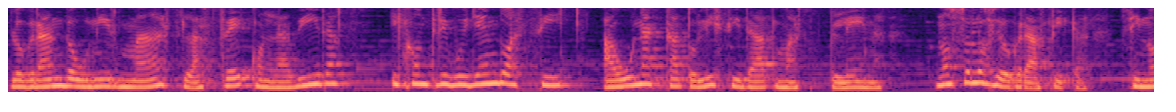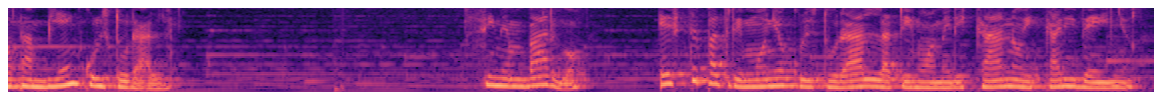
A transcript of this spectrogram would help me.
logrando unir más la fe con la vida y contribuyendo así a una catolicidad más plena, no solo geográfica, sino también cultural. Sin embargo, este patrimonio cultural latinoamericano y caribeño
